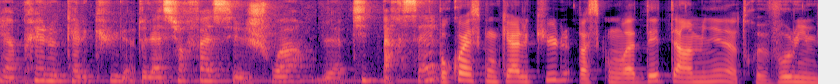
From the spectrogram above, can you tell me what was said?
et après le calcul de la surface et le choix de la petite parcelle. Pourquoi est-ce qu'on calcule? Parce qu'on va déterminer notre volume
